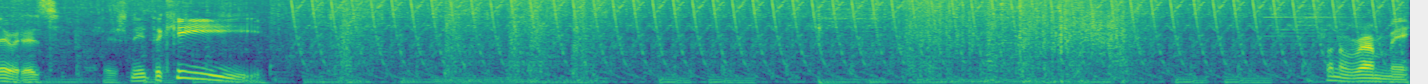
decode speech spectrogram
There it is. We just need the key. It's trying to ram me.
